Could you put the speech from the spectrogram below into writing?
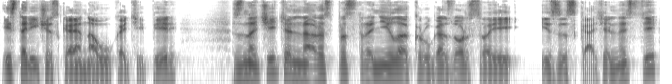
Историческая наука теперь значительно распространила кругозор своей изыскательности,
